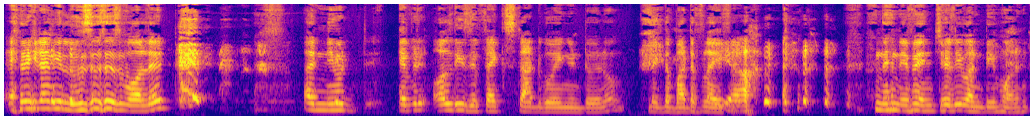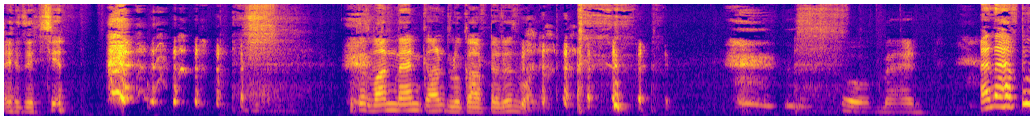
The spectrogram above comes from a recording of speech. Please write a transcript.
Every time he loses his wallet, a new every all these effects start going into you know like the butterfly effect, Yeah. and then eventually one demonetization. because one man can't look after his wallet. oh man. And I have to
